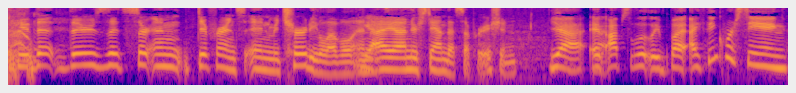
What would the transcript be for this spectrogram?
with you that there's a certain difference in maturity level, and Yes. I understand that separation. Yeah, it, absolutely. But I think we're seeing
